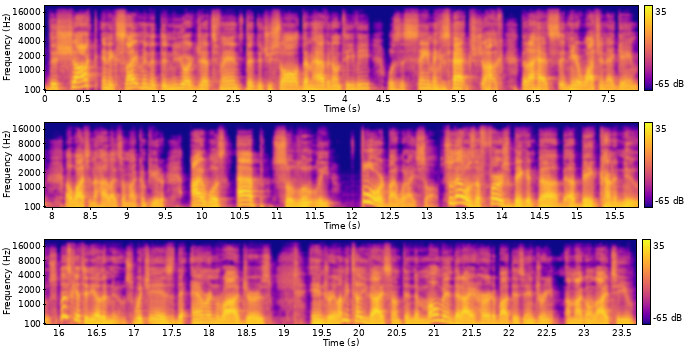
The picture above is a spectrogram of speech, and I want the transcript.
the shock and excitement that the New York Jets fans that, that you saw them have it on TV was the same exact shock that I had sitting here watching that game, uh, watching the highlights on my computer. I was absolutely floored by what I saw. So that was the first big, uh, uh, big kind of news. Let's get to the other news, which is the Aaron Rodgers injury. Let me tell you guys something. The moment that I heard about this injury, I'm not gonna lie to you,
